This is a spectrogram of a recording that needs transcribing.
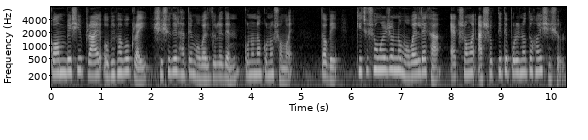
কম বেশি প্রায় অভিভাবকরাই শিশুদের হাতে মোবাইল তুলে দেন কোনো না কোনো সময়। তবে কিছু সময়ের জন্য মোবাইল দেখা এক সময় আসক্তিতে পরিণত হয় শিশুর।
